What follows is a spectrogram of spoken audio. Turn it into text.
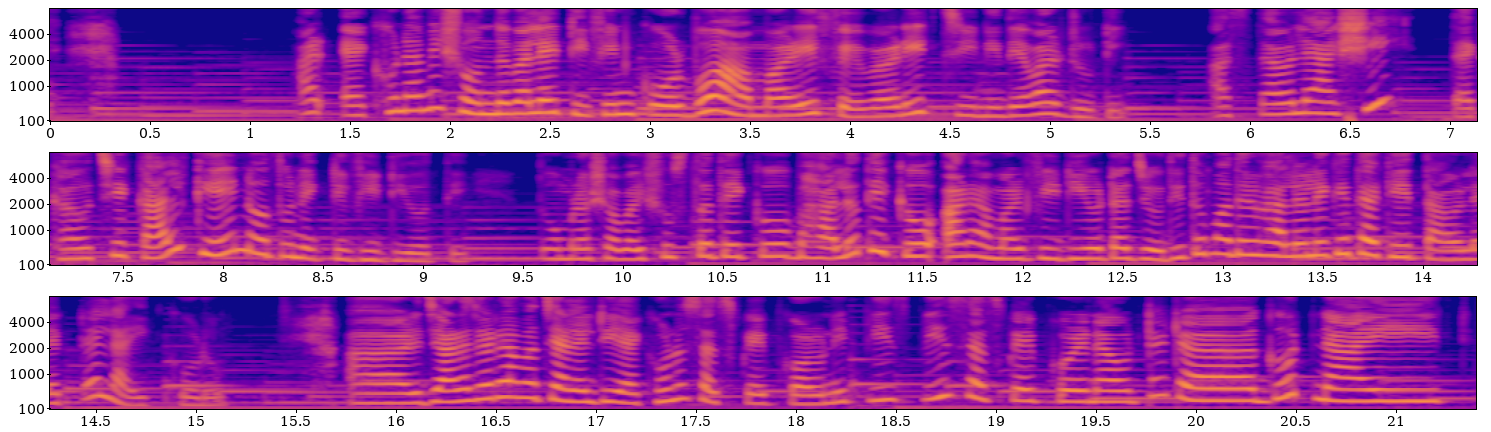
আর এখন আমি সন্ধ্যাবেলায় টিফিন করব আমার এই ফেভারিট চিনি দেওয়ার রুটি। আজ তাহলে আসি, দেখা হচ্ছে কালকে নতুন একটি ভিডিওতে। তোমরা সবাই সুস্থ থেকো, ভালো থেকো, আর আমার ভিডিওটা যদি তোমাদের ভালো লেগে থাকে তাহলে একটা লাইক করো। আর যারা যারা আমার চ্যানেলটি এখনও সাবস্ক্রাইব করনি প্লিজ প্লিজ সাবস্ক্রাইব করে নাও। Tata good night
